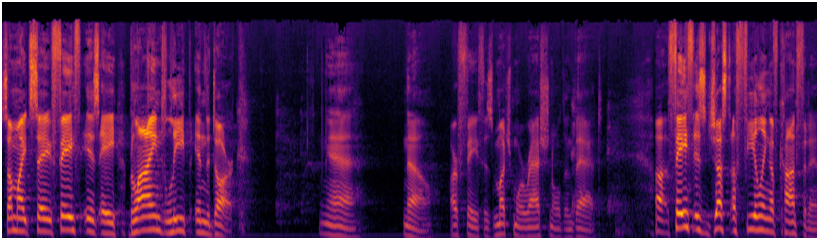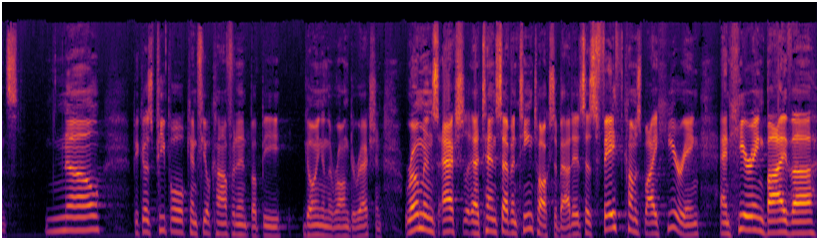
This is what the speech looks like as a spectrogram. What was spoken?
Some might say faith is a blind leap in the dark. Yeah, no. Our faith is much more rational than that. Uh, faith is just a feeling of confidence. No, because people can feel confident but be going in the wrong direction. Romans actually uh, 10:17 talks about it. It says faith comes by hearing and hearing by the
